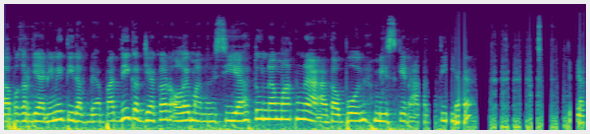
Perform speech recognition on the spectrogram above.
uh, pekerjaan ini tidak dapat dikerjakan oleh manusia tuna makna ataupun miskin hati ya. ya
